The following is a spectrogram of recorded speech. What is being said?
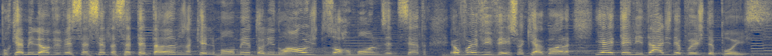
Porque é melhor viver 60, 70 anos, naquele momento ali, no auge dos hormônios, etc. Eu vou viver isso aqui agora e a eternidade depois de depois.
